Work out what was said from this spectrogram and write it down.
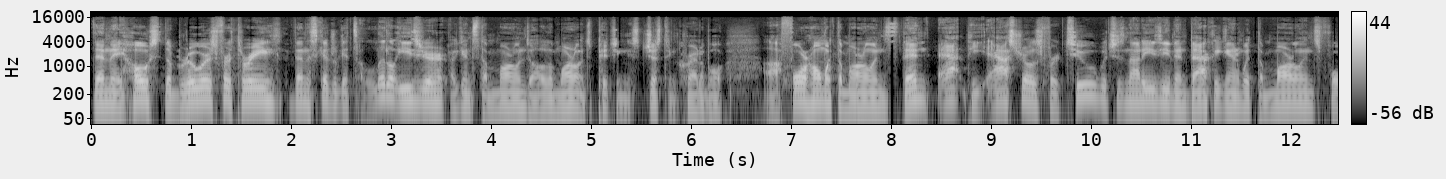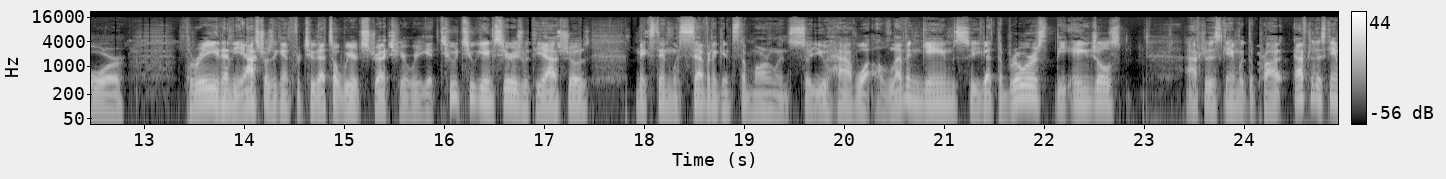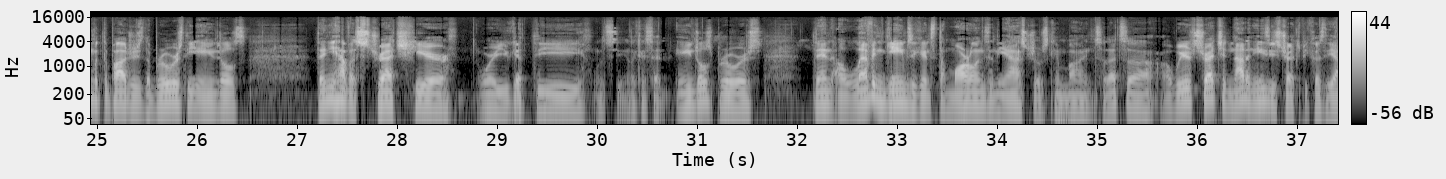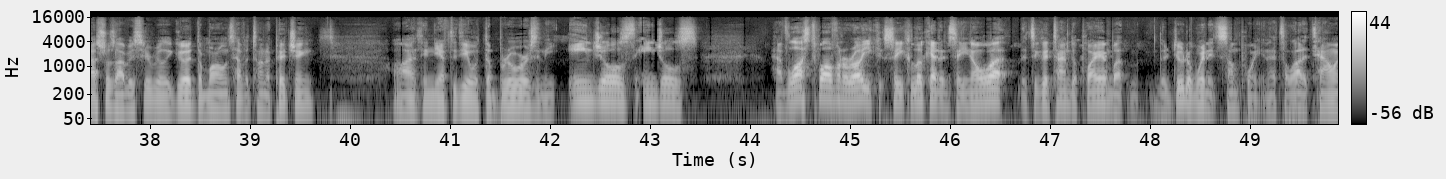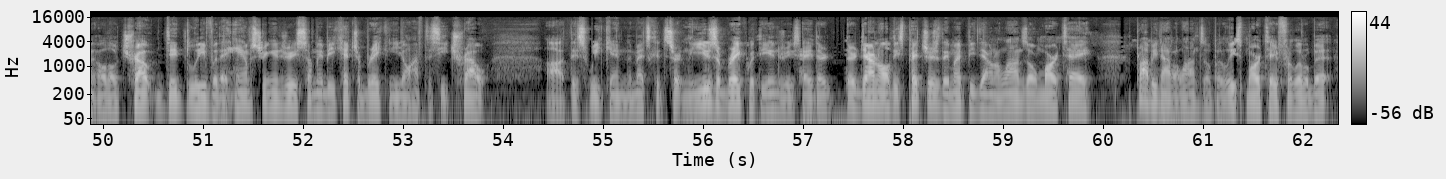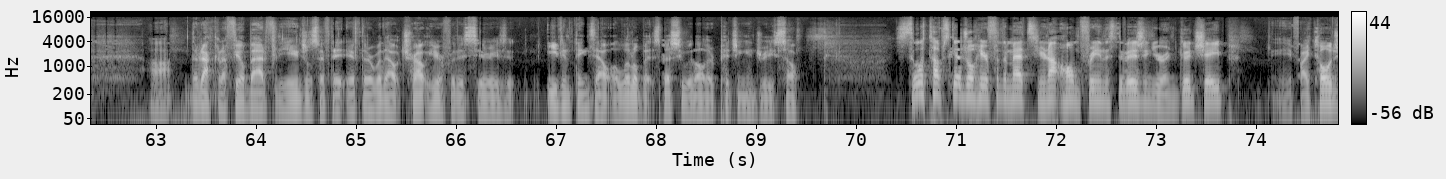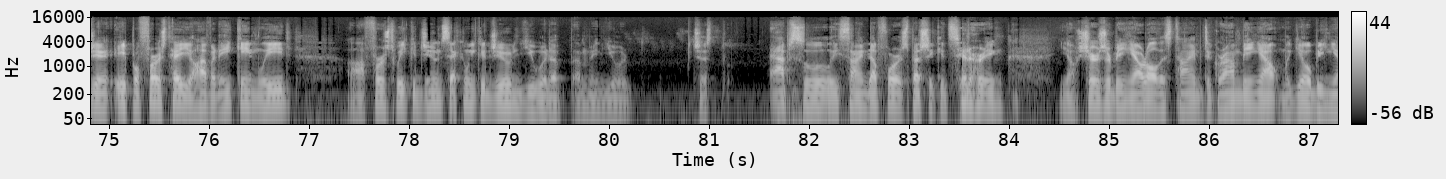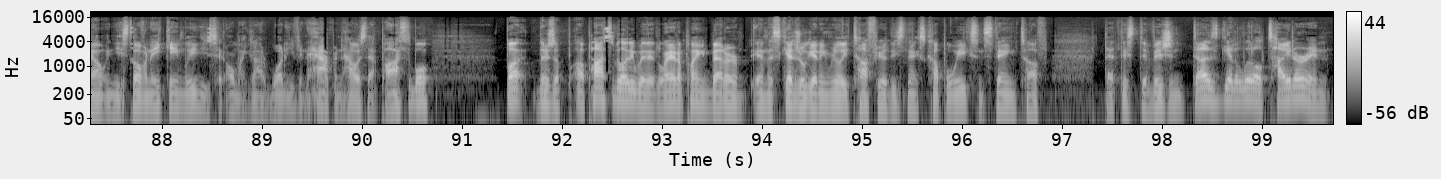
Then they host the Brewers for three. Then the schedule gets a little easier against the Marlins, although the Marlins pitching is just incredible. Uh, four home with the Marlins. Then at the Astros for two, which is not easy. Then back again with the Marlins for three, then the Astros again for two. That's a weird stretch here where you get two two game series with the Astros mixed in with seven against the Marlins. So you have what eleven games. So you got the Brewers, the Angels. After this game with the Pro- after this game with the Padres, the Brewers, the Angels. Then you have a stretch here where you get the let's see, like I said, Angels, Brewers. Then 11 games against the Marlins and the Astros combined. So that's a, a weird stretch and not an easy stretch because the Astros obviously are really good. The Marlins have a ton of pitching. Uh, then you have to deal with the Brewers and the Angels. Angels have lost 12 in a row, you could, so you can look at it and say, you know what, it's a good time to play them, but they're due to win at some point, and that's a lot of talent. Although Trout did leave with a hamstring injury, so maybe you catch a break and you don't have to see Trout uh, this weekend. The Mets could certainly use a break with the injuries. Hey, they're they're down all these pitchers. They might be down Alonso Marte, probably not Alonso, but at least Marte for a little bit. Uh, they're not going to feel bad for the Angels if they if they're without Trout here for this series. It even things out a little bit, especially with all their pitching injuries. So Still a tough schedule here for the Mets. You're not home free in this division. You're in good shape. If I told you April 1st, hey, you'll have an eight game lead, uh, first week of June, second week of June, you would have, I mean, you would just absolutely signed up for it, especially considering, you know, Scherzer being out all this time, DeGrom being out, Megill being out, and you still have an eight game lead. You said, oh my God, what even happened? How is that possible? But there's a, a possibility with Atlanta playing better and the schedule getting really tough here these next couple weeks and staying tough that this division does get a little tighter and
